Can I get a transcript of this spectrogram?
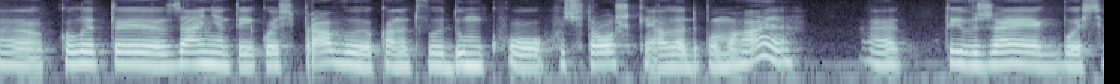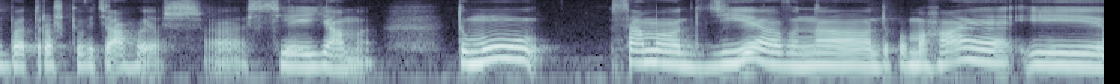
Е, Коли ти зайнятий якоюсь справою, яка, на твою думку, хоч трошки, але допомагає, е, ти вже якби себе трошки витягуєш з цієї ями. Тому саме от дія вона допомагає. І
